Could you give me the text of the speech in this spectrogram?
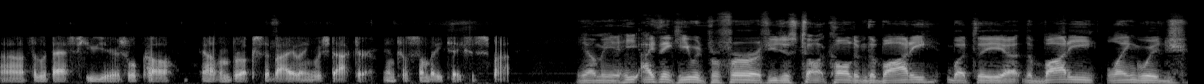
uh, for the past few years, we'll call Alvin Brooks the biolanguage doctor until somebody takes his spot. Yeah, I mean, he. I think he would prefer if you just talk, called him the body, but the uh, the body language.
